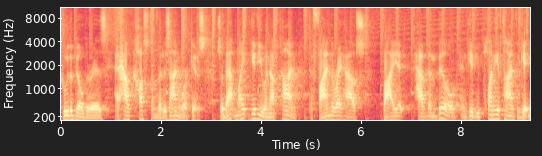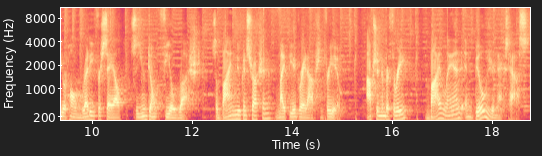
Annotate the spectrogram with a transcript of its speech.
who the builder is, and how custom the design work is. So that might give you enough time to find the right house, buy it, have them build, and give you plenty of time to get your home ready for sale so you don't feel rushed. So buying new construction might be a great option for you. Option number three, buy land and build your next house.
